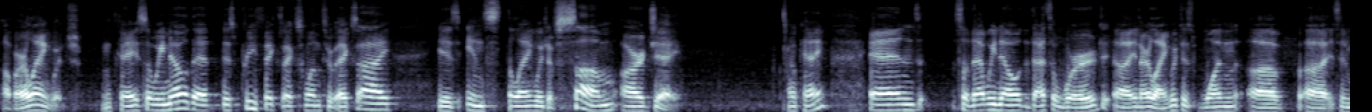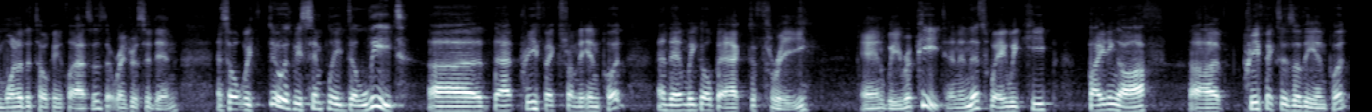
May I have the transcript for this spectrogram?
of our language. Okay, so we know that this prefix x1 through xi is in the language of some rj. Okay, and so that we know that that's a word uh, in our language. It's one of uh, it's in one of the token classes that we're interested in. And so what we do is we simply delete uh, that prefix from the input, and then we go back to three, and we repeat. And in this way, we keep biting off uh, prefixes of the input,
